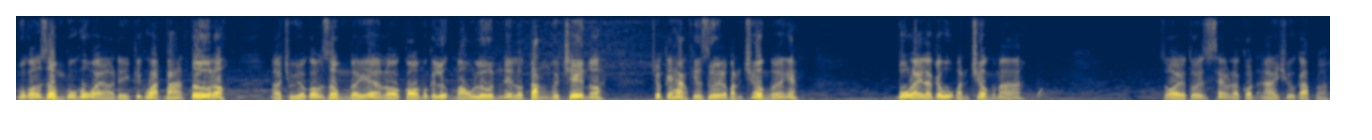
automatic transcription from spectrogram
Mua con rồng cũng không phải là để kích hoạt ba tơ đâu à, chủ yếu con rồng đấy là nó có một cái lượng máu lớn để nó tăng về trên thôi. Cho cái hàng phía dưới nó bắn trưởng thôi anh em. Bộ này là cái bộ bắn trưởng mà. Rồi để tôi xem là còn ai chưa gặp nào.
